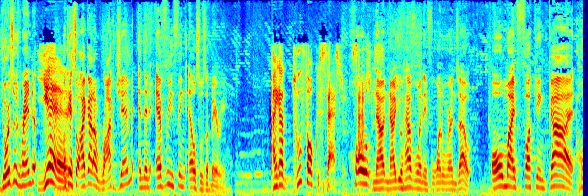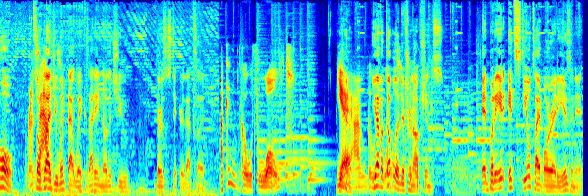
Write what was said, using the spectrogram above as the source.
Yours is random? Yeah. Okay, so I got a rock gem and then everything else was a berry. I got two focus sash. Hold now now you have one if one runs out. Oh my fucking god. Oh. I'm so glad you went that way because I didn't know that you there was a sticker that side. I can go with Walt. Yeah, Yeah. I'm going. You have a with couple of different triple options. It, but it, it's steel type already, isn't it?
